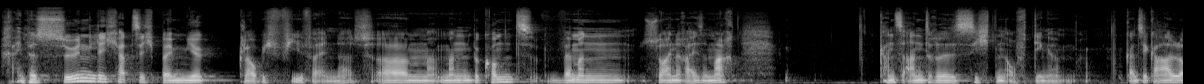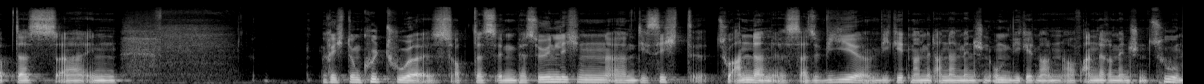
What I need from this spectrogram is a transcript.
Rein persönlich hat sich bei mir glaube ich, viel verändert. Ähm, man bekommt, wenn man so eine Reise macht, ganz andere Sichten auf Dinge. Ganz egal, ob das äh, in Richtung Kultur ist, ob das im Persönlichen ähm, die Sicht zu anderen ist. Also wie, wie geht man mit anderen Menschen um, wie geht man auf andere Menschen zu.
